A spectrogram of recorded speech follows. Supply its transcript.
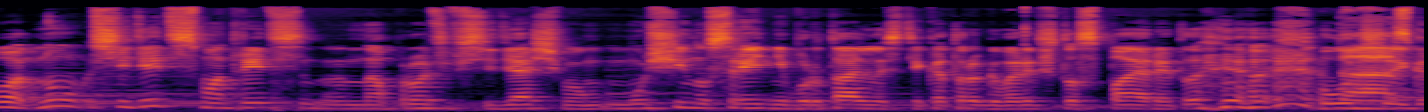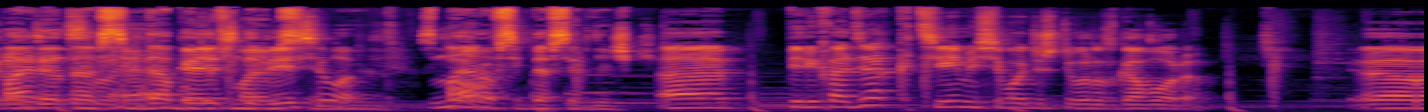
Вот, ну, сидеть, смотреть напротив сидящего мужчину средней брутальности, который говорит, что Спайр это лучшая игра это детства. всегда будет весело. Спайро всегда в сердечке. А, Переходя к теме сегодняшнего разговора. э,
